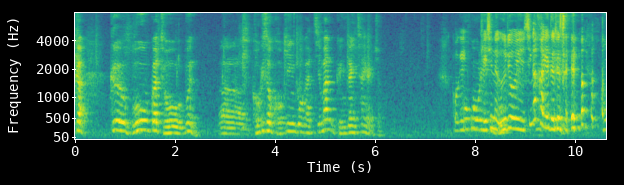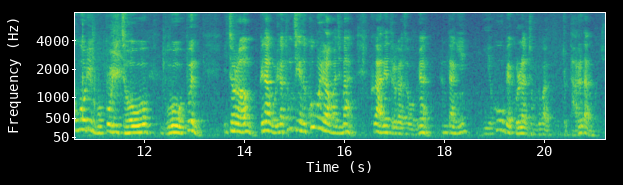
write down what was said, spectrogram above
그러니까 그 무호흡과 저호흡은 어, 거기서 거기인 것 같지만 굉장히 차이가 있죠. 거기 계시는 목- 의료인 심각하게 들으세요. 코골이, 목골이, 저호흡, 무호흡은 이처럼 그냥 우리가 통칭해서 코골이라고 하지만 그 안에 들어가서 보면 상당히 이 호흡의 곤란 정도가 좀 다르다는 거죠.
